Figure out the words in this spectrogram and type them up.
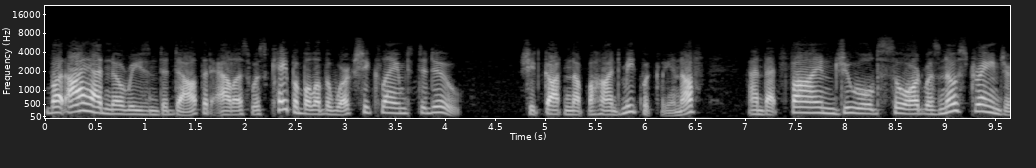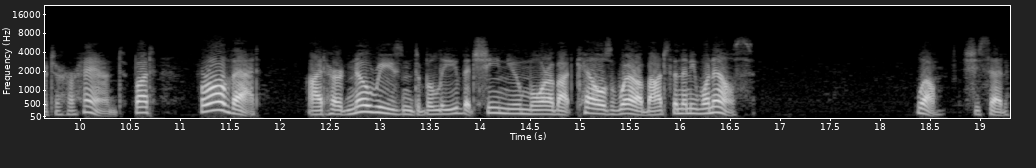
but I had no reason to doubt that Alice was capable of the work she claimed to do. She'd gotten up behind me quickly enough, and that fine jeweled sword was no stranger to her hand, but, for all that, I'd heard no reason to believe that she knew more about Kell's whereabouts than anyone else. Well, she said,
